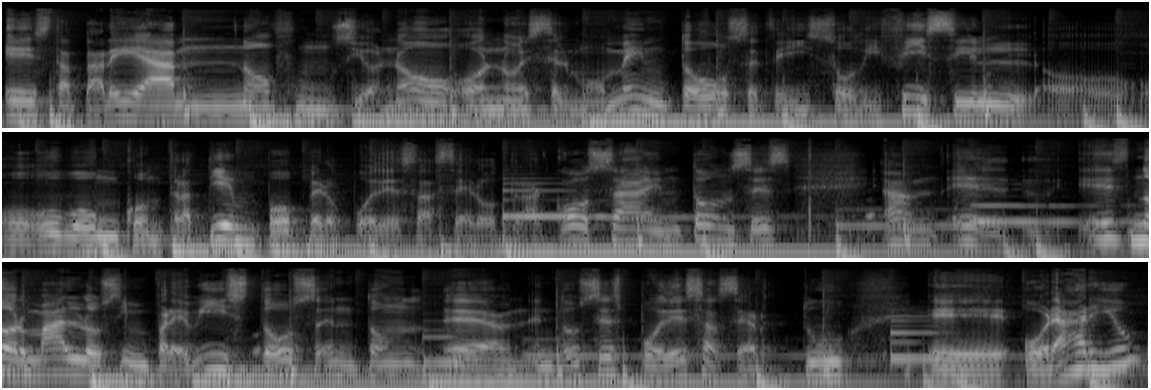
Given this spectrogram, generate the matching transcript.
esta tarea no funcionó o no es el momento o se te hizo difícil o, hubo un contratiempo, pero puedes hacer otra cosa. Entonces, eh, es normal los imprevistos. Entonces, eh, entonces puedes hacer tu horario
